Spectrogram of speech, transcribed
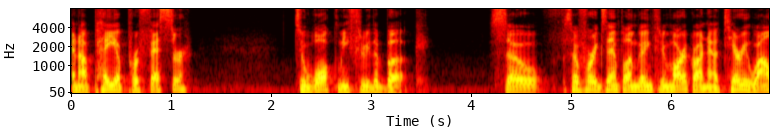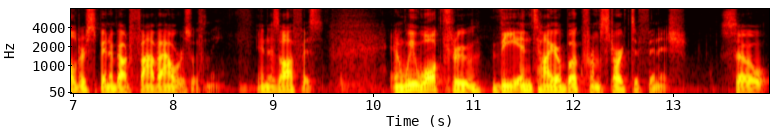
and I pay a professor to walk me through the book. So, so for example, I'm going through Mark right now. Terry Wilder spent about five hours with me in his office, and we walked through the entire book from start to finish. So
